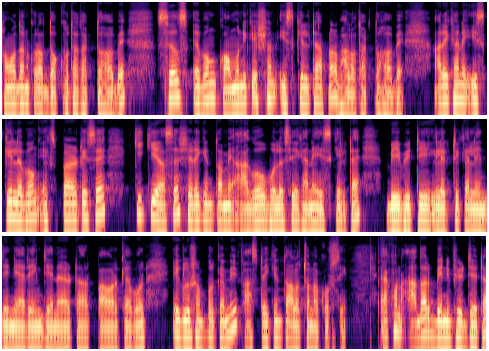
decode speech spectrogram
সমাধান করার দক্ষতা থাকতে হবে। সেলস এবং কমিউনিকেশন স্কিলটা আপনার ভালো থাকতে হবে। আর এখানে স্কিল এবং এক্সপার্টিসে কি কি আছে সেটা কিন্তু আমি আগেও বলেছি এখানে স্কিলটায় BBT electrical engineering generator power cable এগুলো সম্পর্কে আমি ফার্স্টেই কিন্তু আলোচনা করছি। এখন আদার বেনিফিট যেটা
